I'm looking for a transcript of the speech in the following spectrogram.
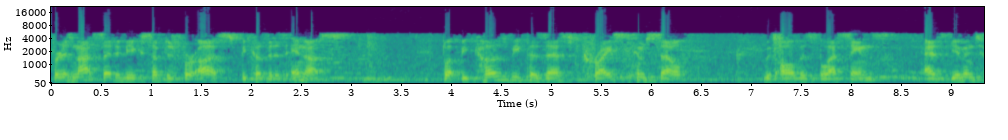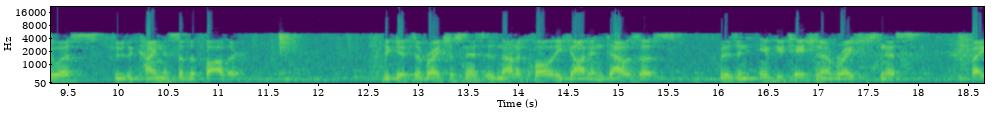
For it is not said to be accepted for us because it is in us, but because we possess Christ Himself with all of His blessings, as given to us through the kindness of the Father. The gift of righteousness is not a quality God endows us, but is an imputation of righteousness by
